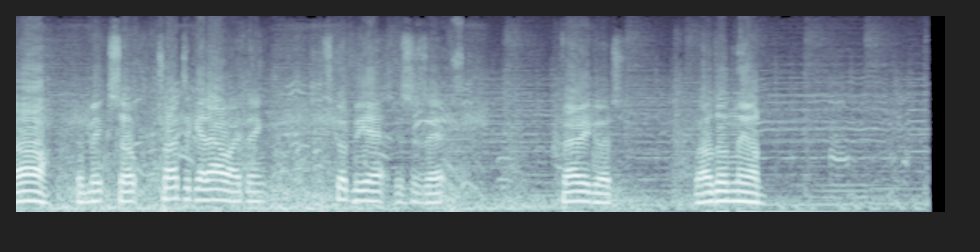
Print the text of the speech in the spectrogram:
Oh, the mix up. Tried to get out, I think. This could be it. This is it. Very good. Well done, Leon.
